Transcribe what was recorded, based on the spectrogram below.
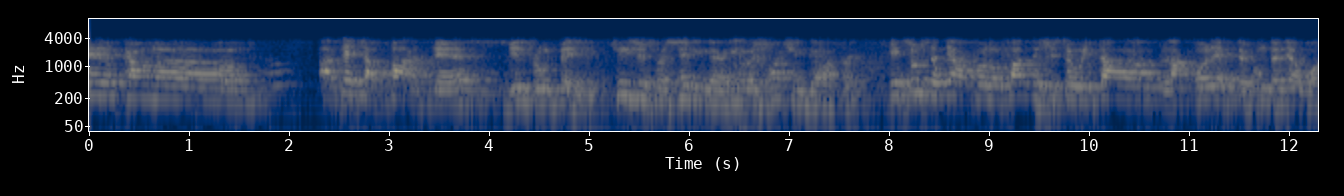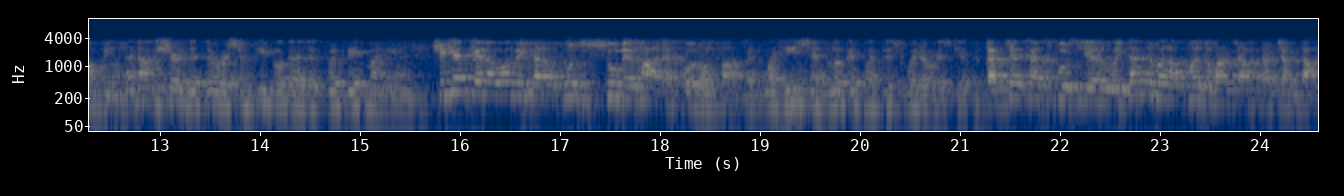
E cam uh, a zecea parte dintr-un penny. Jesus was sitting there, he was watching the offering. Iisus stătea acolo în față și se uita la colectă, cum dădeau oamenii. And I'm sure that there were some people there that put big money in. Și cred că erau oameni care au pus sume mari acolo în față. But what he said, look at what this widow has given. Dar ceea ce a spus el, uitați-vă la văduva aceasta ce-a dat.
